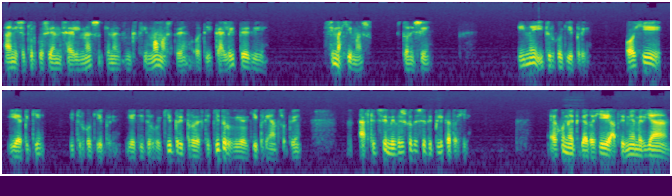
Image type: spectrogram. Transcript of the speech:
αν είσαι Τούρκος ή αν είσαι Έλληνας και να θυμόμαστε ότι η καλύτερη σύμμαχή μας στο νησί είναι οι Τουρκοκύπροι. Όχι οι έπικοι, οι Τουρκοκύπροι. Γιατί οι Τουρκοκύπροι, οι προοδευτικοί Τουρκοκύπροι άνθρωποι, αυτή τη στιγμή βρίσκονται σε διπλή κατοχή. Έχουν την κατοχή από τη μία μεριά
